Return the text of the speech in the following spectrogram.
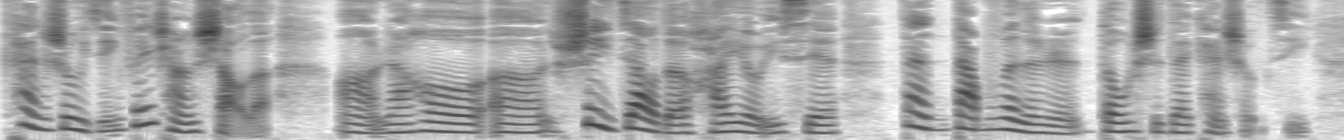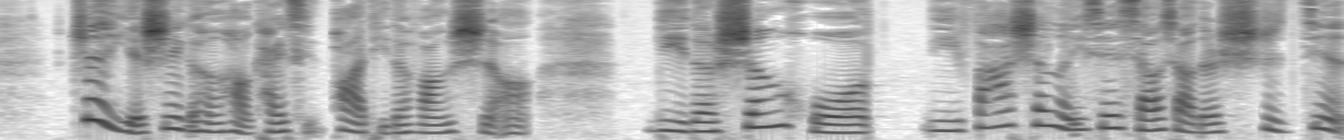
看书已经非常少了啊，然后呃睡觉的还有一些，但大部分的人都是在看手机。这也是一个很好开启话题的方式啊！你的生活，你发生了一些小小的事件，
